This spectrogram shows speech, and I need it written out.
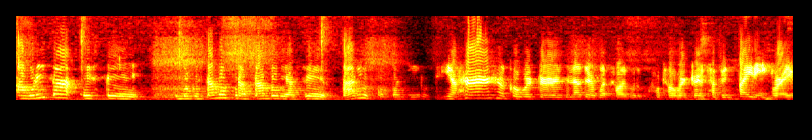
ahorita este lo que estamos tratando de hacer varios compañeros Yeah, her, her coworkers, and other West Hollywood hotel workers have been fighting, right,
